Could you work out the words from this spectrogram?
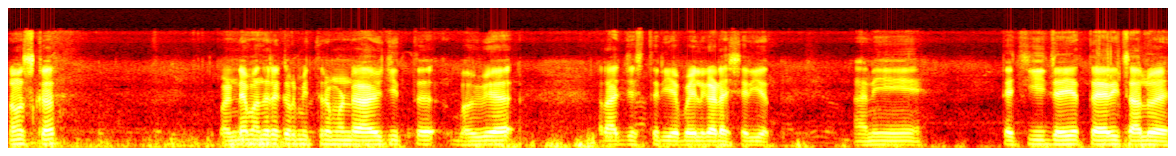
नमस्कार. पंड्या मांजरेकर मित्रमंडळ आयोजित भव्य राज्यस्तरीय बैलगाडा शर्यत आणि त्याची जय्यत तयारी चालू आहे.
